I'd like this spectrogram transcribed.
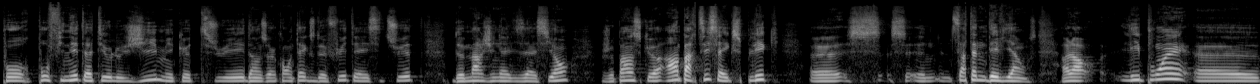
pour peaufiner ta théologie, mais que tu es dans un contexte de fuite et ainsi de suite, de marginalisation, je pense qu'en partie, ça explique une certaine déviance. Alors, les points euh,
